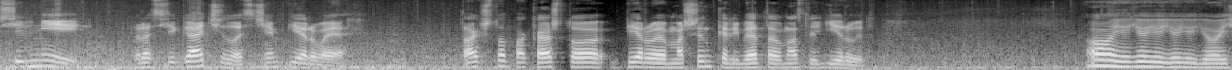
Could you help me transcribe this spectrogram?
сильнее расфигачилась, чем первая. Так что пока что первая машинка, ребята, у нас лидирует. Ой-ой-ой-ой-ой-ой.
